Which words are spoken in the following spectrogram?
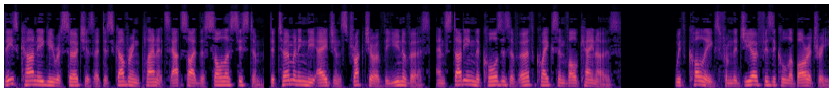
These Carnegie researchers are discovering planets outside the Solar System, determining the age and structure of the universe, and studying the causes of earthquakes and volcanoes. With colleagues from the Geophysical Laboratory,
